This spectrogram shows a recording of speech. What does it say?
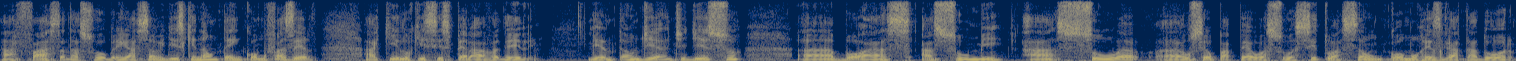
afasta da sua obrigação e diz que não tem como fazer aquilo que se esperava dele. E então, diante disso, a Boaz assume a sua, a, o seu papel, a sua situação como resgatador.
